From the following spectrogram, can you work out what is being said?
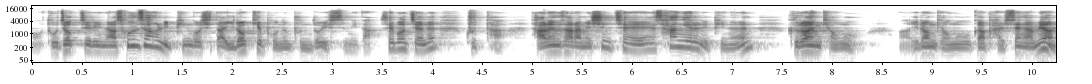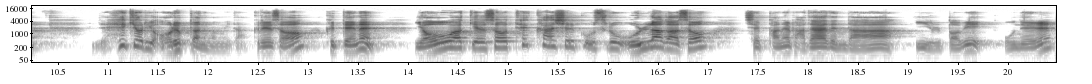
어, 도적질이나 손상을 입힌 것이다 이렇게 보는 분도 있습니다. 세 번째는 구타 다른 사람의 신체에 상해를 입히는 그러한 경우 어, 이런 경우가 발생하면 해결이 어렵다는 겁니다. 그래서 그때는 여호와께서 택하실 곳으로 올라가서 재판을 받아야 된다. 이 율법이 오늘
